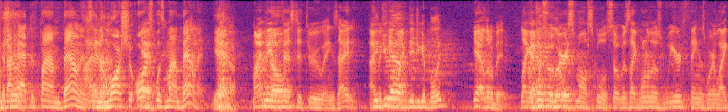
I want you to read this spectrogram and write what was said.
that sure. I had to find balance, I and the martial arts Yeah. was my balance. yeah. mine You know- manifested through anxiety. I Did you have? like, did you get bullied? Yeah, a little bit. Like Or I went to a a very bit? small school, so it was like one of those weird things where like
